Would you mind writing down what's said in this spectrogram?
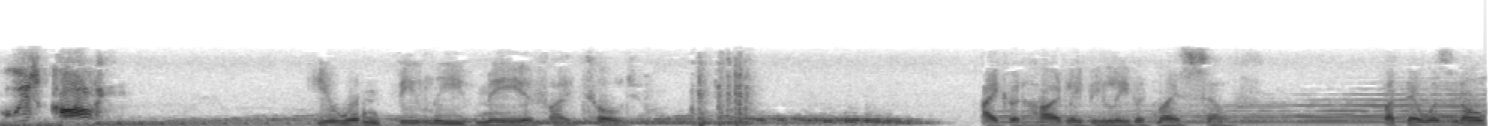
Who is calling? You wouldn't believe me if I told you. I could hardly believe it myself. But there was no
